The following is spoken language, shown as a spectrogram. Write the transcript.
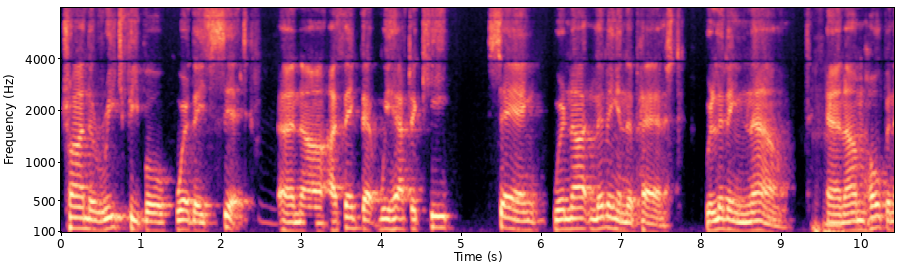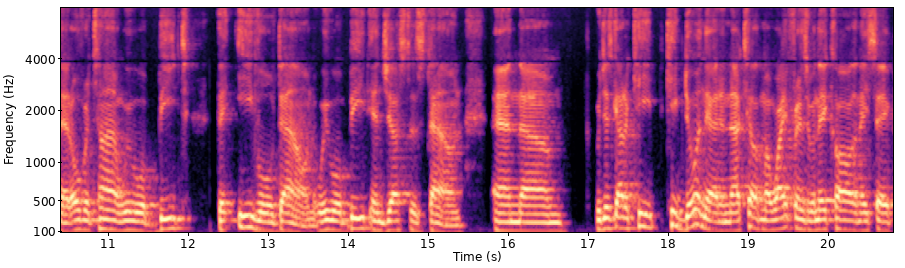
trying to reach people where they sit. Mm-hmm. And uh, I think that we have to keep saying we're not living in the past, we're living now. Mm-hmm. And I'm hoping that over time we will beat the evil down, we will beat injustice down. And, um, we just got to keep keep doing that. And I tell my white friends when they call and they say,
